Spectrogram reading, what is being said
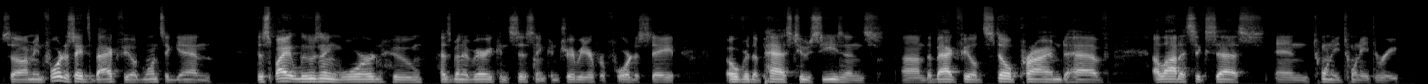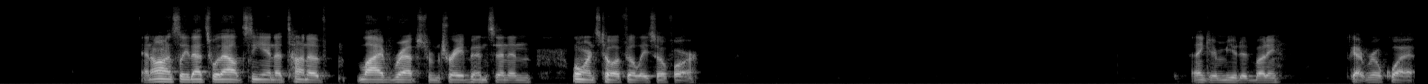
So I mean, Florida State's backfield once again, despite losing Ward, who has been a very consistent contributor for Florida State over the past two seasons, um, the backfield's still primed to have a lot of success in 2023. And honestly, that's without seeing a ton of live reps from Trey Benson and Lawrence Toafili so far. I think you're muted, buddy. It got real quiet.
